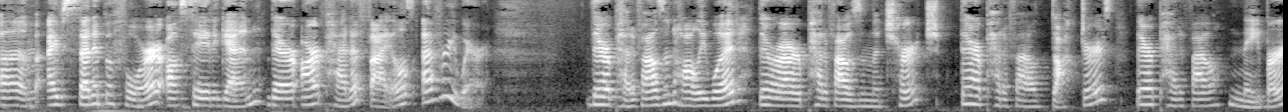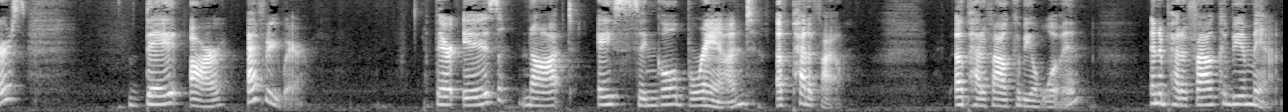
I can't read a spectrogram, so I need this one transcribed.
Um, I've said it before, I'll say it again. There are pedophiles everywhere. There are pedophiles in Hollywood. There are pedophiles in the church. There are pedophile doctors. There are pedophile neighbors. They are everywhere. There is not a single brand of pedophile. A pedophile could be a woman, and a pedophile could be a man.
